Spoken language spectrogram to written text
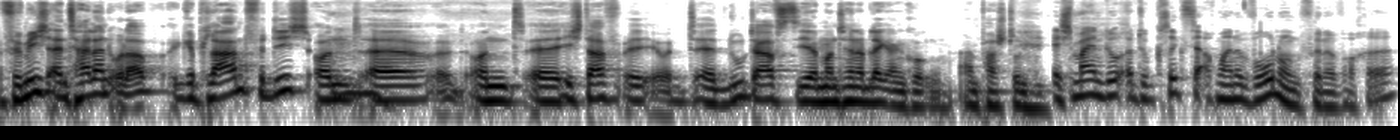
für mich ein Thailand-Urlaub geplant für dich und, Mhm. äh, und äh, ich darf äh, und äh, du darfst dir Montana Black angucken, ein paar Stunden. Ich meine, du, du kriegst ja auch mal eine Wohnung für eine Woche.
